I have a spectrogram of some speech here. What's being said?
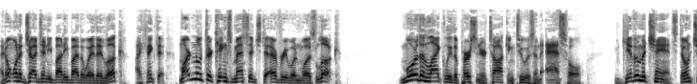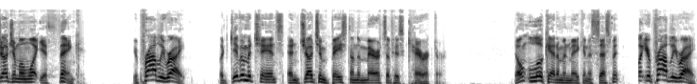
I don't want to judge anybody by the way they look. I think that Martin Luther King's message to everyone was look, more than likely the person you're talking to is an asshole. Give him a chance. Don't judge him on what you think. You're probably right, but give him a chance and judge him based on the merits of his character. Don't look at him and make an assessment, but you're probably right.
